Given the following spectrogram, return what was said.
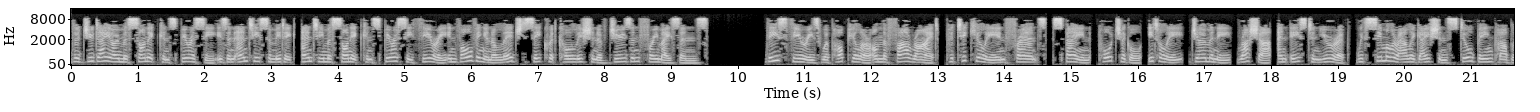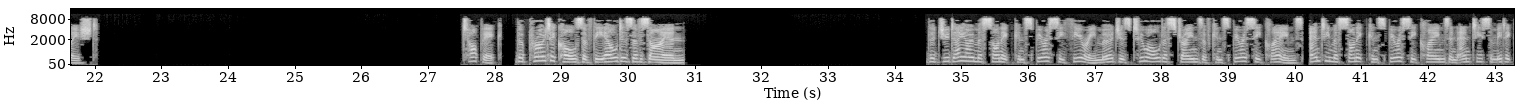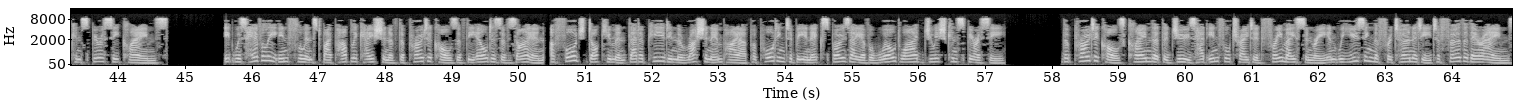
The Judeo-Masonic conspiracy is an anti-Semitic, anti-Masonic conspiracy theory involving an alleged secret coalition of Jews and Freemasons. These theories were popular on the far right, particularly in France, Spain, Portugal, Italy, Germany, Russia, and Eastern Europe, with similar allegations still being published. Topic: the Protocols of the Elders of Zion The Judeo-Masonic conspiracy theory merges two older strains of conspiracy claims, anti-Masonic conspiracy claims and anti-Semitic conspiracy claims. It was heavily influenced by publication of the Protocols of the Elders of Zion, a forged document that appeared in the Russian Empire purporting to be an exposé of a worldwide Jewish conspiracy. The protocols claim that the Jews had infiltrated Freemasonry and were using the fraternity to further their aims.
